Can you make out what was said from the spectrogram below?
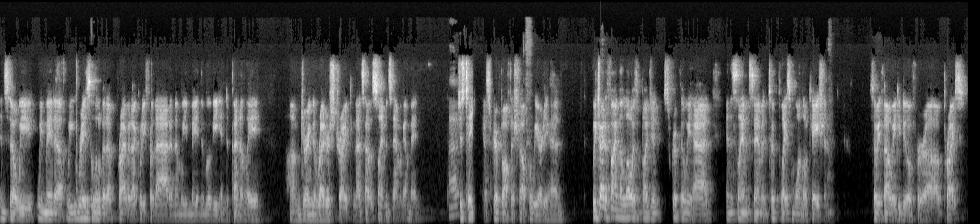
and so we we made a we raised a little bit of private equity for that, and then we made the movie independently um, during the writer's strike, and that's how the Slammin' Salmon got made. Uh, Just taking a script off the shelf that we already had. We tried to find the lowest budget script that we had, and the Slammin' Salmon took place in one location, so we thought we could do it for a price.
